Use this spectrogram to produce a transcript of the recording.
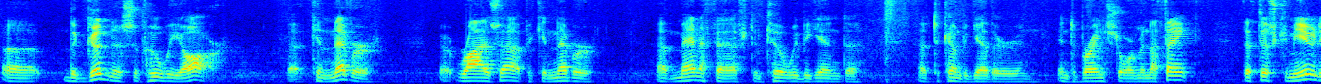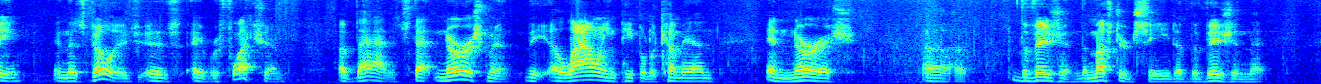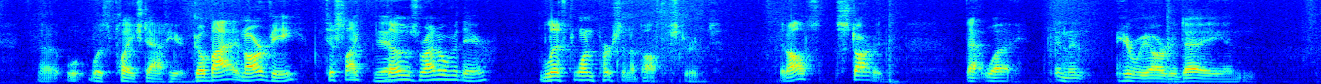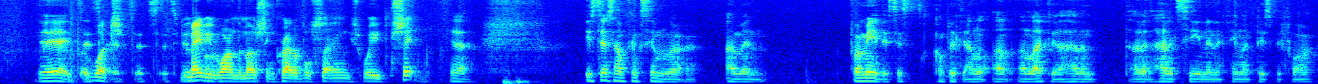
Uh, the goodness of who we are uh, can never uh, rise up. It can never uh, manifest until we begin to uh, to come together and, and to brainstorm. And I think that this community in this village is a reflection of that. It's that nourishment, the allowing people to come in and nourish uh, the vision, the mustard seed of the vision that uh, w- was placed out here. Go buy an RV, just like Yeah. those right over there. Lift one person up off the streets. It all started that way, and then here we are today, and Yeah, it's, it's, What's it's, it's, it's maybe one of the most incredible things we've seen. Yeah. Is there something similar? I mean, for me, this is completely un- un- unlikely. I haven't, haven't haven't seen anything like this before.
